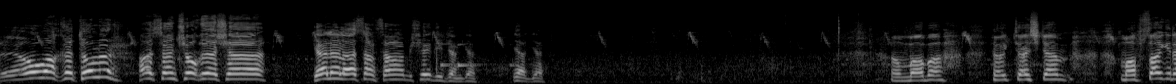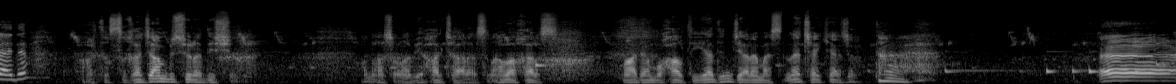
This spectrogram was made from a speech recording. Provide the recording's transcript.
E, o vakit olur. Hasan çok yaşa. Gel hele Hasan sana bir şey diyeceğim gel. Gel gel. Baba, ya keşke mapsa gireydim. Artık sıkacağım bir süre dişini. Ondan sonra bir hal çaresine bakarız. Madem bu haltı yedin ceremesine çekeceğim. Ee,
